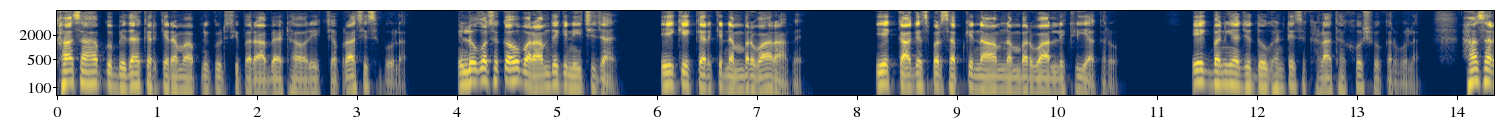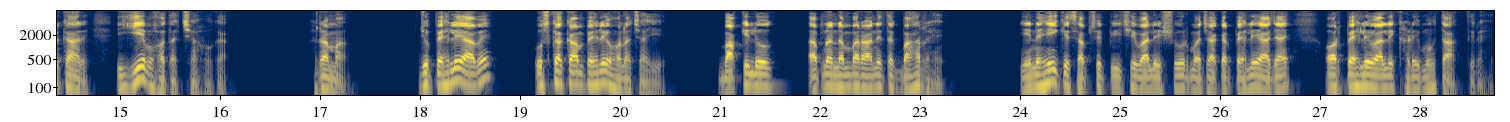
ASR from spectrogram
खां साहब को विदा करके रमा अपनी कुर्सी पर आ बैठा और एक चपरासी से बोला, इन लोगों से कहो बरामदे के नीचे जाएँ। एक एक करके नंबर वार आवे। एक कागज़ पर सबके नाम, नंबर, वार लिख लिया करो। एक बनिया जो दो घंटे से खड़ा था, खुश होकर बोला, हाँ सरकार, ये बहुत अच्छा होगा। रमा, जो पहले आवे, उसका काम पहले होना चाहिए। बाकी लोग अपना नंबर आने तक बाहर रहें। ये नहीं कि सबसे पीछे वाले शोर मचाकर पहले आ जाएँ और पहले वाले खड़े मुँह ताकते रहें।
